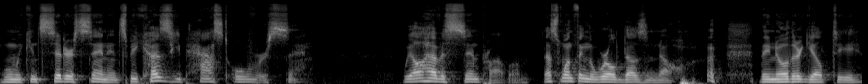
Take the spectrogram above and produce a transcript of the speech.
when we consider sin, it's because he passed over sin. We all have a sin problem. That's one thing the world doesn't know. they know they're guilty,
